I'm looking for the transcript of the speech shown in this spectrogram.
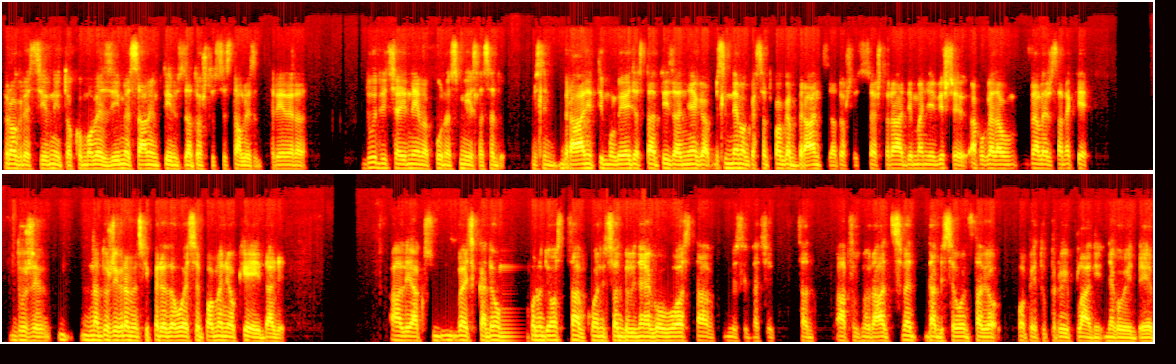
progresivni tokom ove zime samim tim zato što se stalo iza trenera Dudića i nema puno smisla sad mislim braniti mu leđa, stati iza njega mislim nema ga sad koga braniti zato što sve što radi manje više ako gledamo Velež sa neke duže, na duži vremenski period ovo je sve po meni ok i dalje ali ako su već kada on ponudio ostavku, oni su odbili njegovu ostav, mislim da će sad apsolutno raditi sve da bi se on stavio opet u prvi plan i njegove ideje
